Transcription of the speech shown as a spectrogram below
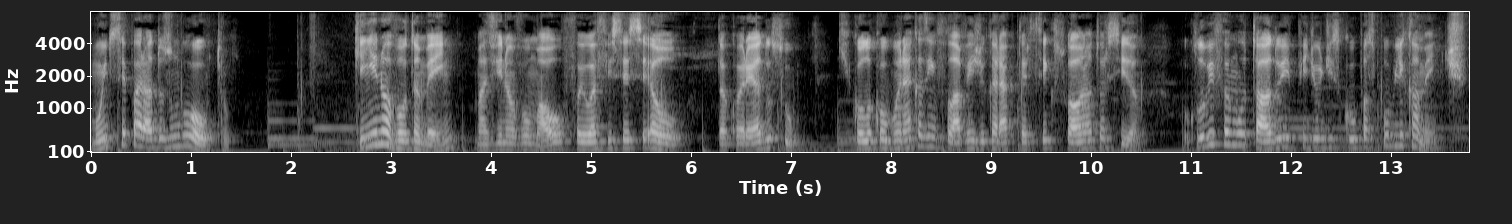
muito separados um do outro. Quem inovou também, mas inovou mal, foi o Seoul, da Coreia do Sul, que colocou bonecas infláveis de caráter sexual na torcida. O clube foi multado e pediu desculpas publicamente.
